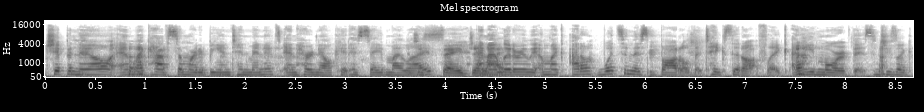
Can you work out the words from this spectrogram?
chip a nail, and like have somewhere to be in ten minutes. And her nail kit has saved my life. saved your and I literally, I'm like, I don't. What's in this bottle that takes it off? Like I need more of this. And she's like.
